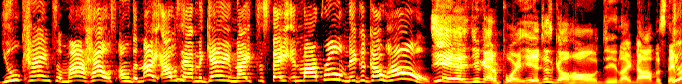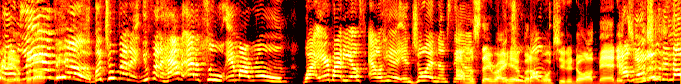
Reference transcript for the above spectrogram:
You came to my house on the night I was having a game night to stay in my room, nigga. Go home. Yeah, you got a point. Yeah, just go home, G. Like, nah, I'm gonna stay You right here. live But I, here, but you finna you finna have attitude in my room while everybody else out here enjoying themselves. I'm gonna stay right but here. But I want you to know I'm mad at I you. I want you to know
